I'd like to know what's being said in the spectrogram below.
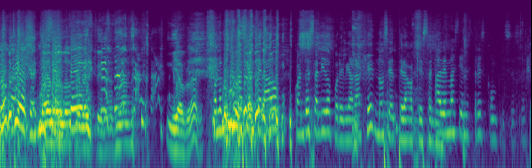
No creo que ni No, se no, no, entere. nada, ni hablar. Por lo menos no se ha enterado cuando he salido por el garaje, no se ha enterado que he salido. Además tienes tres cómplices. ¿eh?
